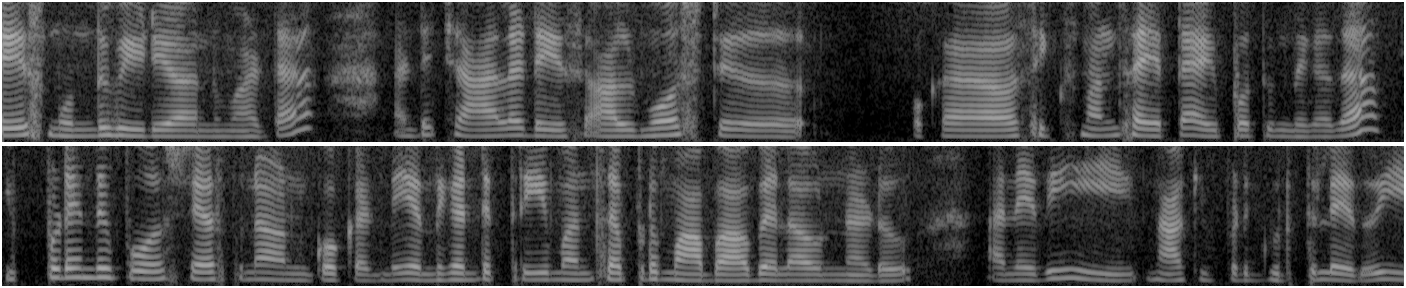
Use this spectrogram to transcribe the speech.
డేస్ ముందు వీడియో అనమాట అంటే చాలా డేస్ ఆల్మోస్ట్ ఒక సిక్స్ మంత్స్ అయితే అయిపోతుంది కదా. ఇప్పుడు ఎందుకు పోస్ట్ చేస్తున్నాం అనుకోకండి. ఎందుకంటే త్రీ మంత్స్ అప్పుడు మా బాబు ఎలా ఉన్నాడు అనేది నాకు ఇప్పుడు గుర్తులేదు. ఈ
